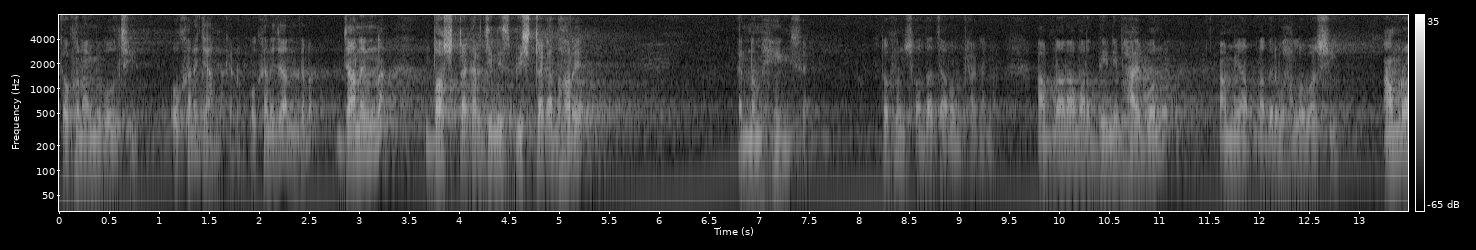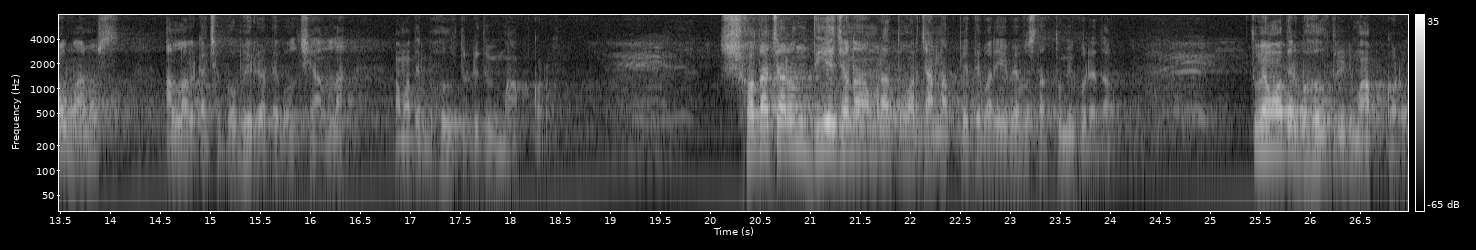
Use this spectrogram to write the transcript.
তখন আমি বলছি, ওখানে যান কেন? ওখানে যান কেন? জানেন না? দশ টাকার জিনিস বিশ টাকা ধরে। এর নাম হিংসা। তখন সদাচারণ থাকে না। আপনারা আমার দিনী ভাই বোন আমি আপনাদের ভালোবাসি। আমরাও মানুষ, আল্লাহর কাছে গভীর রাতে বলছি, আল্লাহ, আমাদের ভুল ত্রুটি তুমি মাফ করো। সদাচরণ দিয়ে যেন আমরা তোমার জান্নাত পেতে পারি এই ব্যবস্থা তুমি করে দাও। তুমি আমাদের ভুল ত্রুটি মাফ করো।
